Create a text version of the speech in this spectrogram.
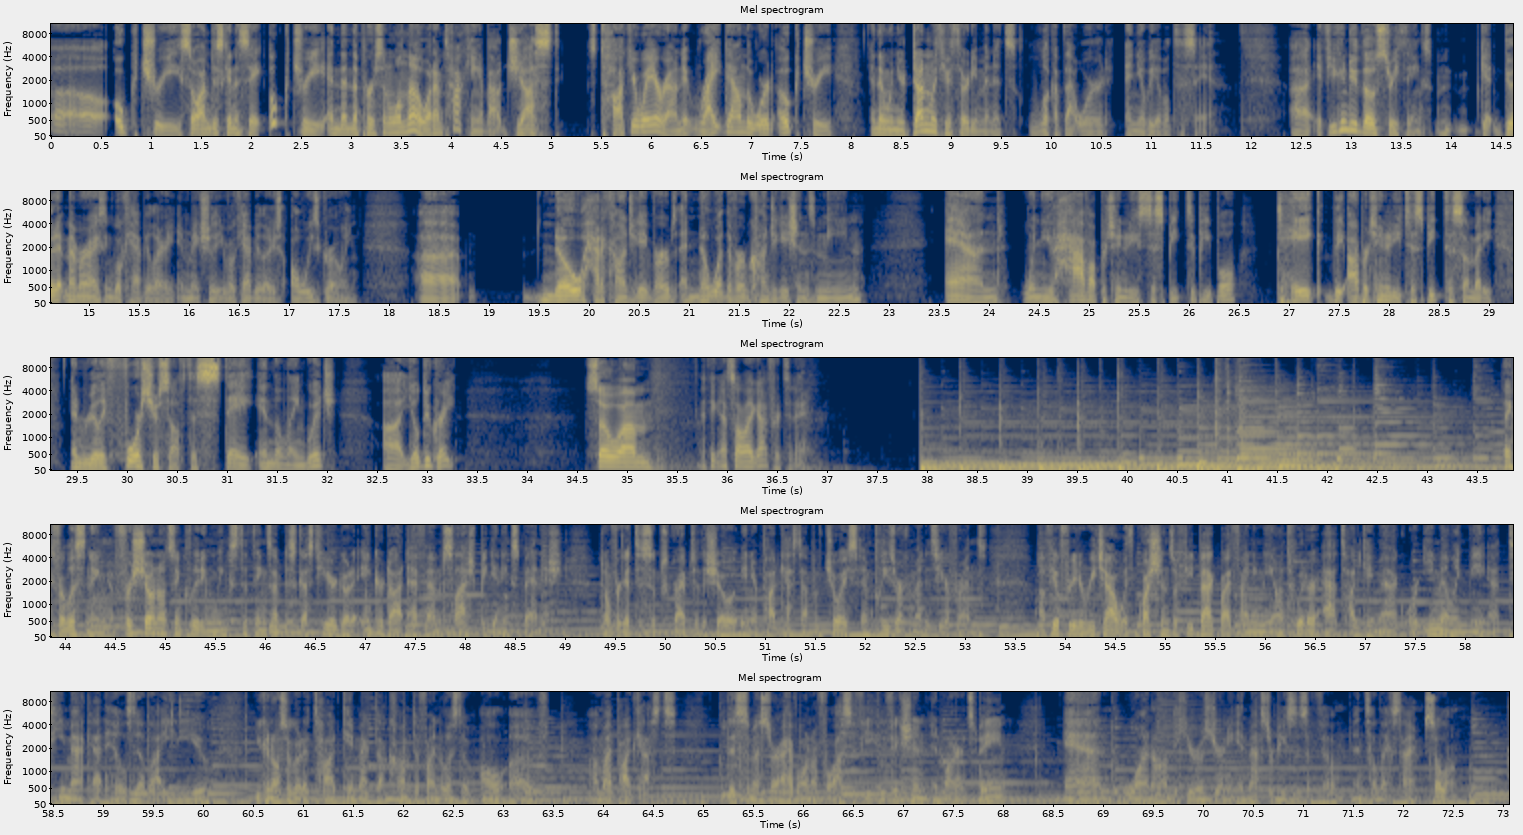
uh, oak tree. So I'm just going to say oak tree. And then the person will know what I'm talking about. Just talk your way around it, write down the word oak tree. And then when you're done with your 30 minutes, look up that word and you'll be able to say it. Uh, if you can do those three things, get good at memorizing vocabulary and make sure that your vocabulary is always growing, uh, know how to conjugate verbs and know what the verb conjugations mean and when you have opportunities to speak to people, take the opportunity to speak to somebody and really force yourself to stay in the language. Uh, you'll do great. So um, I think that's all I got for today. Thanks for listening. For show notes, including links to things I've discussed here, go to anchor.fm slash beginning Spanish. Don't forget to subscribe to the show in your podcast app of choice, and please recommend it to your friends. Uh, feel free to reach out with questions or feedback by finding me on Twitter at ToddKMac or emailing me at tmac at hillsdale.edu. You can also go to toddkmac.com to find a list of all of uh, my podcasts. This semester, I have one on philosophy and fiction in modern Spain and one on the hero's journey in masterpieces of film. Until next time, so long.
